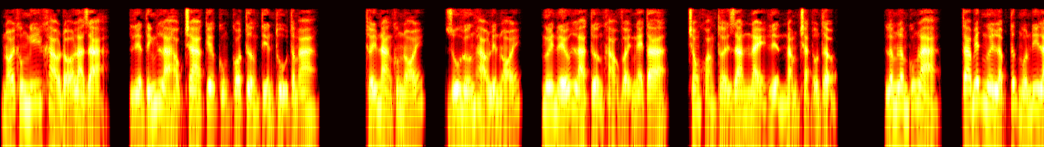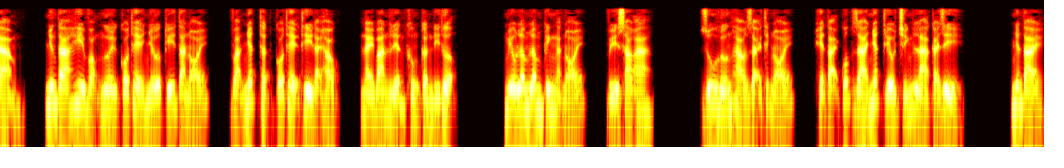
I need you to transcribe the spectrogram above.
Nói không nghĩ khảo đó là giả, liền tính là học cha kia cũng có tưởng tiến thủ tâm A. Thấy nàng không nói, du hướng hảo liền nói, ngươi nếu là tưởng khảo vậy nghe ta, trong khoảng thời gian này liền nắm chặt ôn tập. Lâm lâm cũng là, ta biết ngươi lập tức muốn đi làm, nhưng ta hy vọng ngươi có thể nhớ kỹ ta nói, vạn nhất thật có thể thi đại học, này ban liền không cần đi thượng. Miêu lâm lâm kinh ngạc nói, vì sao a? Du hướng hảo giải thích nói, hiện tại quốc gia nhất thiếu chính là cái gì? Nhân tài,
